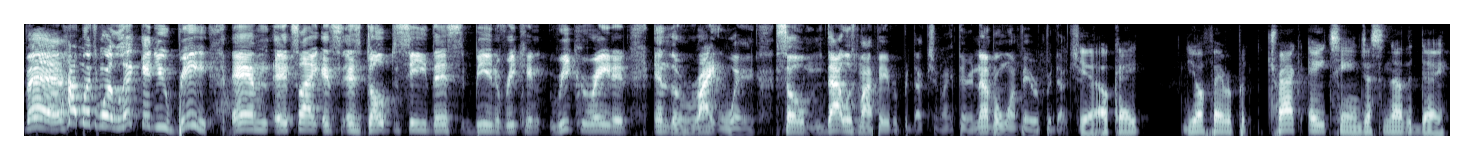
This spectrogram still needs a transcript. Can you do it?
man, how much more lit can you be? And it's like it's it's dope to see this being recreated in the right way. So that was my favorite production right there. Number one favorite production. Yeah, okay. Your favorite pro- track 18, Just Another Day.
